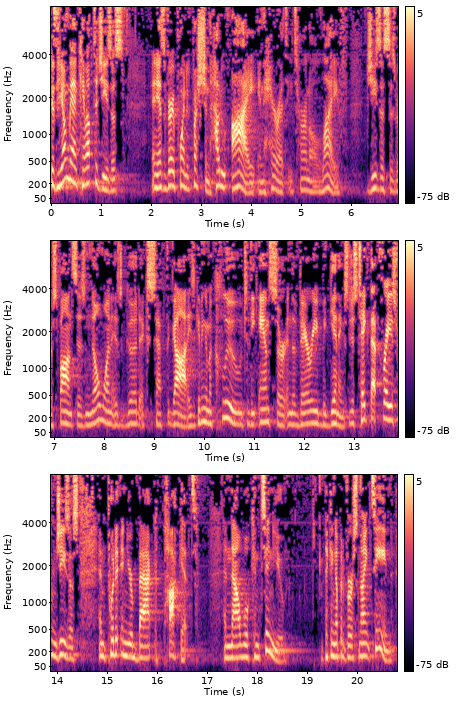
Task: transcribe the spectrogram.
Because the young man came up to Jesus and he has a very pointed question How do I inherit eternal life? Jesus' response is No one is good except God. He's giving him a clue to the answer in the very beginning. So just take that phrase from Jesus and put it in your back pocket. And now we'll continue. Picking up at verse 19,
